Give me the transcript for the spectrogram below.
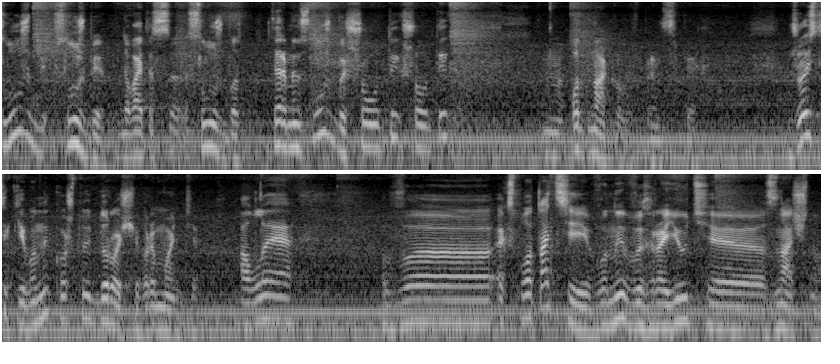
службі, в службі, давайте служба, термін служби, що у тих, що у тих однаково, в принципі. Джойстики вони коштують дорожче в ремонті, але в експлуатації вони виграють е, значно.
